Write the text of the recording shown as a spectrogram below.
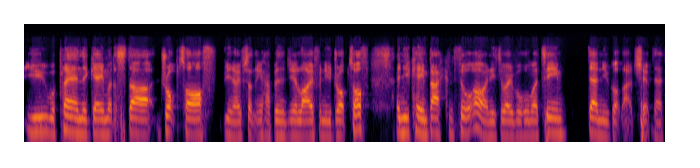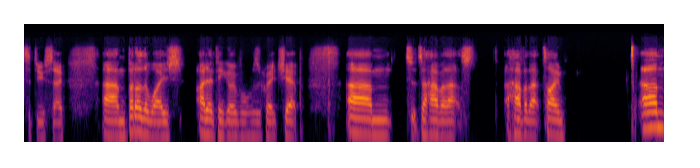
you were playing the game at the start, dropped off, you know, if something happened in your life and you dropped off, and you came back and thought, oh, I need to overhaul my team, then you've got that chip there to do so. Um, but otherwise, I don't think overhaul was a great chip um, to, to have at that have at that time. Um,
